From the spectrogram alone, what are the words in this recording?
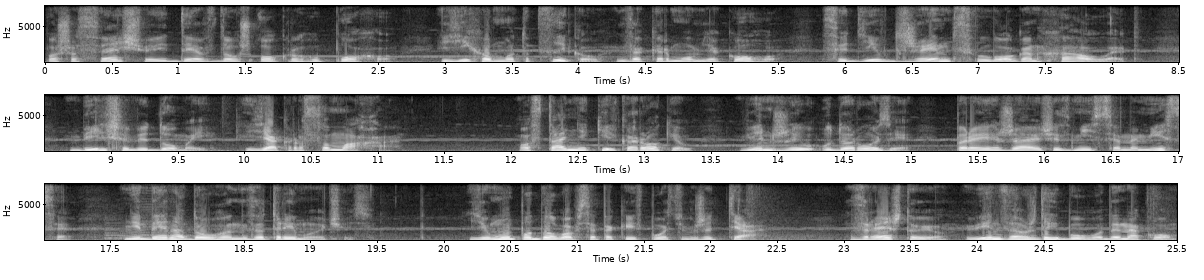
По шосе, що йде вздовж округу Похо, їхав мотоцикл, за кермом якого сидів Джеймс Логан Хаулет, більше відомий як Росомаха. Останні кілька років він жив у дорозі, переїжджаючи з місця на місце, ніде надовго не затримуючись. Йому подобався такий спосіб життя. Зрештою, він завжди був одинаком.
